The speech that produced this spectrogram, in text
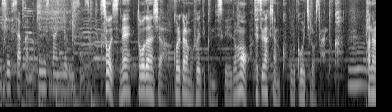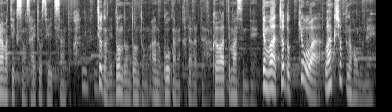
SF 作家のキムスターニ・ロビンさんとか。そうですね。登壇者これからも増えていくんですけれども哲学者の国分光一郎さんとかうん。パノラマティクスの斉藤誠一さんとか、うんうん。ちょっとねどんどんどんどんあの豪華な方々加わってますんで。でもまあちょっと今日はワークショップの方もね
